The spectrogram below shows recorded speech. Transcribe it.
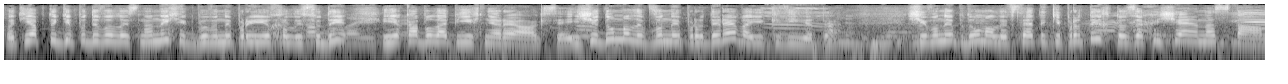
От я б тоді подивилась на них, якби вони приїхали сюди, і яка була б їхня реакція. І чи думали б вони про дерева і квіти? Чи вони б думали все-таки про тих, хто захищає нас там?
